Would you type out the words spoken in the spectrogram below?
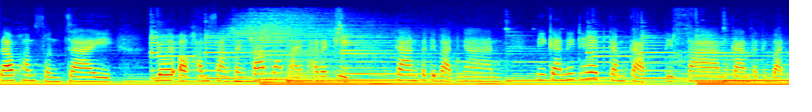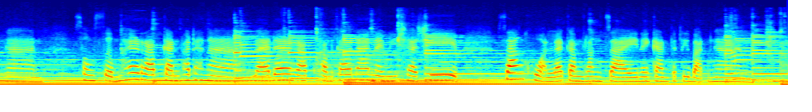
แล้วความสนใจ โดยออกคำสั่งแต่งตั้งมอบหมายภารกิจ การปฏิบัติงาน มีการนิเทศกำกับติดตามการปฏิบัติงาน ส่งเสริมให้รับการพัฒนาและได้รับความก้าวหน้าในวิชาชีพ สร้างขวัญและกำลังใจในการปฏิบัติงาน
